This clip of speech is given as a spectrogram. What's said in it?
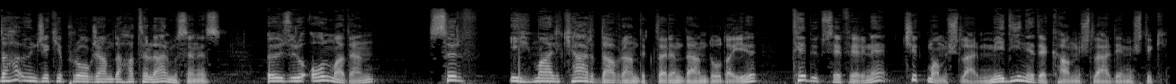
Daha önceki programda hatırlar mısınız? Özrü olmadan sırf ihmalkar davrandıklarından dolayı Tebük seferine çıkmamışlar, Medine'de kalmışlar demiştik.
